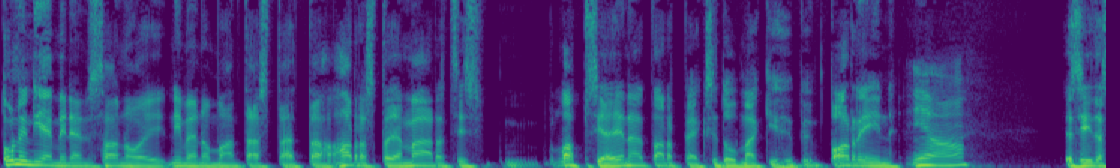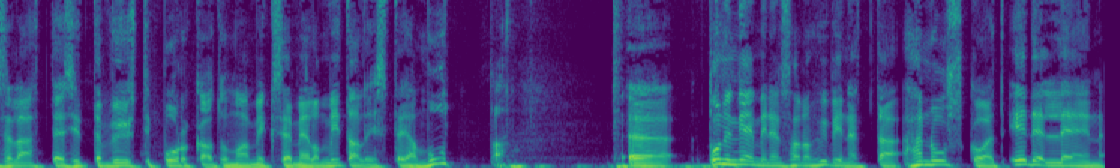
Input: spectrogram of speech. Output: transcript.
Toni Nieminen sanoi nimenomaan tästä, että harrastajamäärät, siis lapsia ei enää tarpeeksi tuu mäkihypyn pariin. Joo. Ja siitä se lähtee sitten vyysti purkautumaan, miksei meillä on mitalisteja. Mutta äh, Toni Nieminen sanoi hyvin, että hän uskoo, että edelleen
